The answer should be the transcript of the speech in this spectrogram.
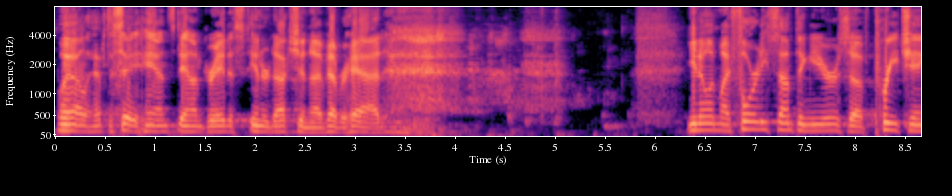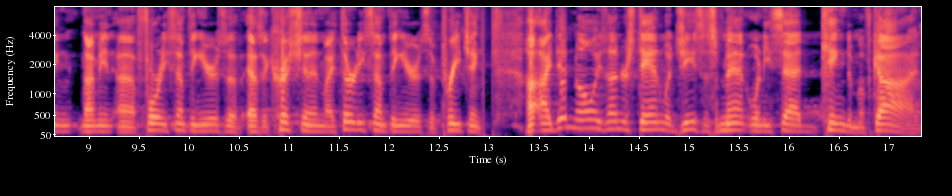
Well, I have to say, hands down, greatest introduction I've ever had. You know, in my 40 something years of preaching, I mean, 40 uh, something years of, as a Christian, and my 30 something years of preaching, I didn't always understand what Jesus meant when he said kingdom of God.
